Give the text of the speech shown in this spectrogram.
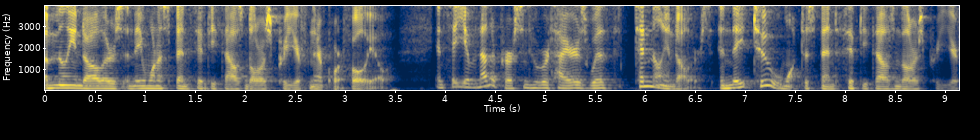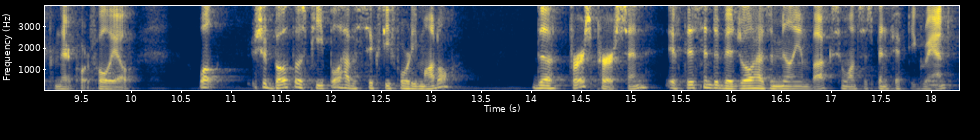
a million dollars and they want to spend $50,000 per year from their portfolio. And say you have another person who retires with $10 million and they too want to spend $50,000 per year from their portfolio. Well, should both those people have a 60 40 model? The first person, if this individual has a million bucks and wants to spend 50 grand,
